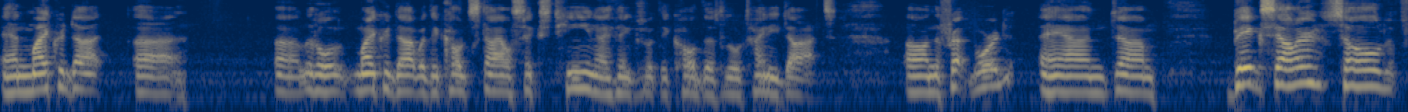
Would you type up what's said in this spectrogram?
and microdot, uh, uh, little microdot, what they called style 16, I think is what they called those little tiny dots on the fretboard. And um, big seller, sold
